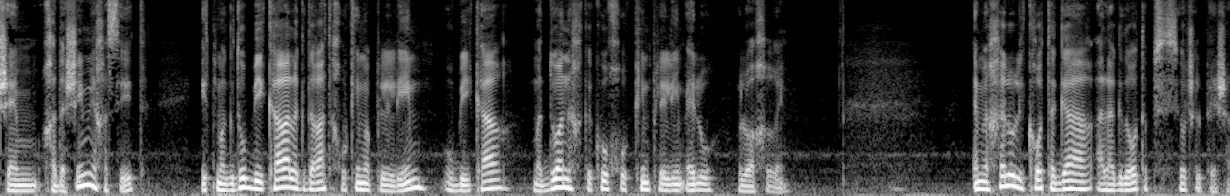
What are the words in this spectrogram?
שהם חדשים יחסית, התמקדו בעיקר על הגדרת החוקים הפליליים, ובעיקר מדוע נחקקו חוקים פליליים אלו ולא אחרים. הם החלו לקרוא תגר על ההגדרות הבסיסיות של פשע.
